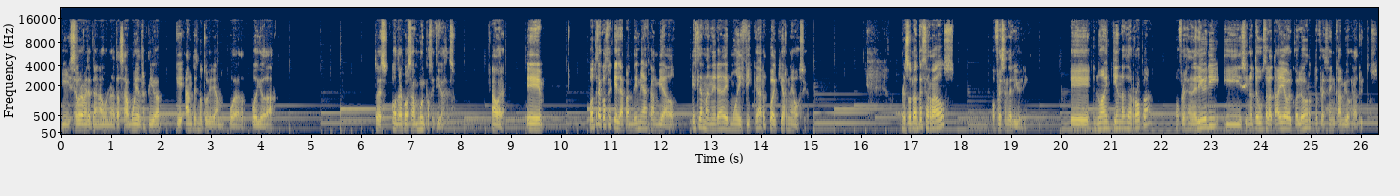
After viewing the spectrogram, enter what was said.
y seguramente te dan una tasa muy atractiva que antes no te hubieran podido dar. Entonces, otra cosa muy positiva es eso. Ahora, eh, otra cosa que la pandemia ha cambiado es la manera de modificar cualquier negocio. Restaurantes cerrados ofrecen delivery. Eh, no hay tiendas de ropa, ofrecen delivery y si no te gusta la talla o el color, te ofrecen cambios gratuitos.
